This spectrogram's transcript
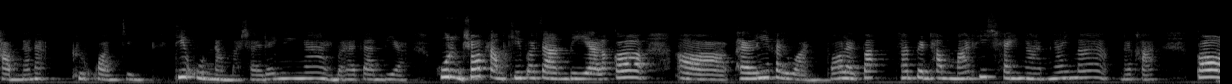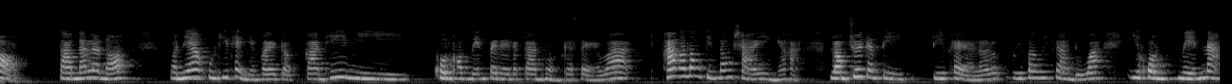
ธรรมนั้นอะคือความจริง ที่คุณนำมาใช้ได้ง่ายๆ เหมือนอาจารย์เบียร์คุณถึงชอบทำคลิปอาจารย์เบียร์แล้วก็แพรรี่ไพวัน เพราะอะไรปะท่านเป็นธรรมะที่ใช้งานง่ายมากนะคะ ก็ตามนั้นแหละเนาะวันนี้คุณคิดเห็นอย่างไรกับการที่มีคนคอมเมนต์ไปในรายการโหนกระแสว่าพระก็ต้องกินต้องใช้อย่างเงี้ยค่ะ ลองช่วยกันตีตีแผ่แล้ววิพากษ์วิจารณ์ดูว่าอีคนเม้นต์น่ะ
